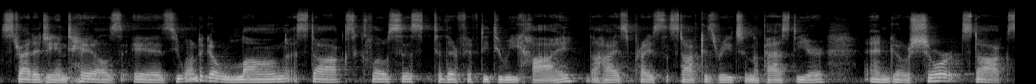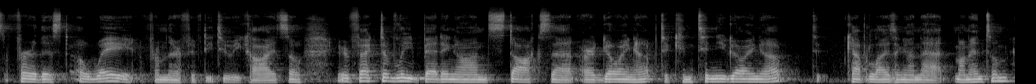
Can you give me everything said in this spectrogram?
strategy entails is you want to go long stocks closest to their 52 week high, the highest price that stock has reached in the past year, and go short stocks furthest away from their 52 week high. So you're effectively betting on stocks that are going up to continue going up, capitalizing on that momentum,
